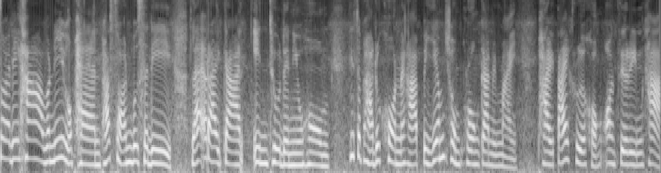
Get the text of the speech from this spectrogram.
สวัสดีค่ะ วันนี้อยู่กับแพนพัฒสอนบุษดี และรายการ Into the New Home ที่จะพาทุกคนนะคะ ไปเยี่ยมชมโครงการใหม่ ๆ ภายใต้เครือของออนซิรินค่ะ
